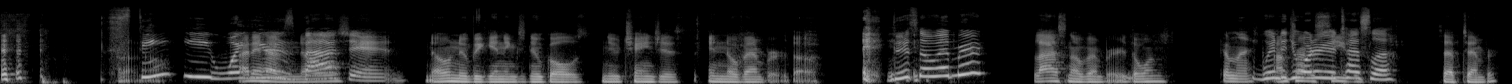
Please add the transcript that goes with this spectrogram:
don't know. Stinky. What I didn't year have is no- fashion? No new beginnings, new goals, new changes in November though. This November? Last November, the one From last. When I'm did you order your see the- Tesla? September.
